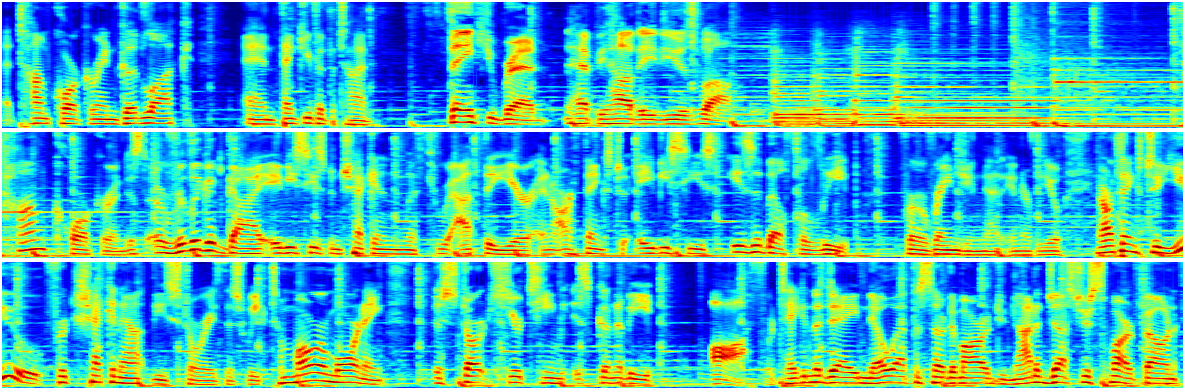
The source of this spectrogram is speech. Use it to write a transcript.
Uh, Tom Corcoran, good luck, and thank you for the time. Thank you, Brad. Happy holiday to you as well. Tom Corcoran, just a really good guy ABC's been checking in with throughout the year, and our thanks to ABC's Isabel Philippe for arranging that interview. And our thanks to you for checking out these stories this week. Tomorrow morning, the Start Here team is going to be off. We're taking the day, no episode tomorrow. Do not adjust your smartphone.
